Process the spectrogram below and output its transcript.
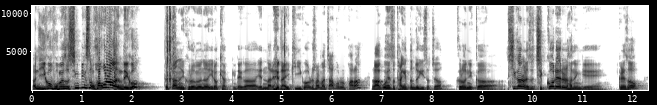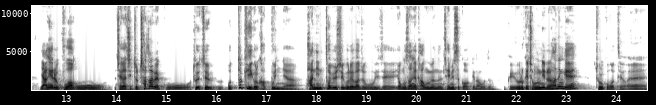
아니 이거 보면서 신빙성 확 올라가는데 이거? 일단은 그러면은 이렇게 할게 내가 옛날에 나이키 이거를 설마 짭으로 팔아? 라고 해서 당했던 적이 있었죠 그러니까 시간을 내서 직거래를 하는 게 그래서 양해를 구하고 제가 직접 찾아뵙고 도대체 어떻게 이걸 갖고 있냐. 반 인터뷰식으로 해가지고 이제 영상에 담으면 재밌을 것 같긴 하거든. 이렇게 정리를 하는 게 좋을 것 같아요. 예.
